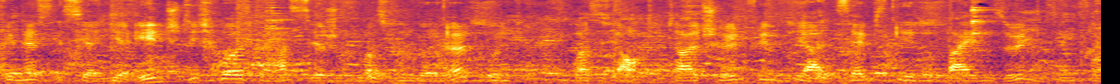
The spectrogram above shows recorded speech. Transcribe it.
Finesse ist ja hier eh ein Stichwort, da hast du ja schon was von gehört. Und was ich auch total schön finde, ja, selbst ihre beiden Söhne sind von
